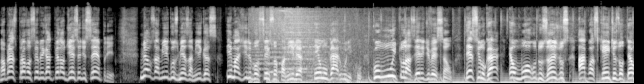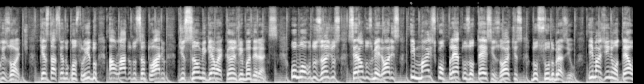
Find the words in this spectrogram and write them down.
Um abraço para você. Obrigado pela audiência de sempre. Meus amigos, minhas amigas, imagine você e sua família em um lugar único, com muito lazer e diversão. Esse lugar é o Morro dos Anjos Águas Quentes Hotel Resort, que está sendo construído ao lado do Santuário de São Miguel Arcanjo em Bandeirantes. O Morro dos Anjos será um dos melhores e mais completos hotéis resorts do sul do Brasil. Imagine um hotel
